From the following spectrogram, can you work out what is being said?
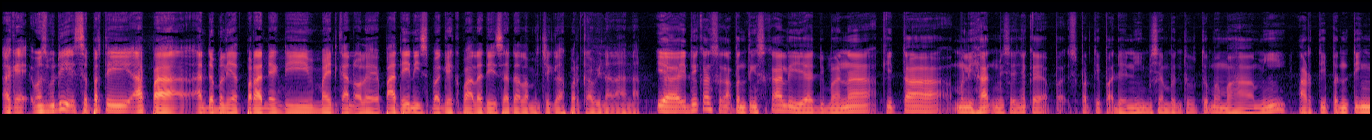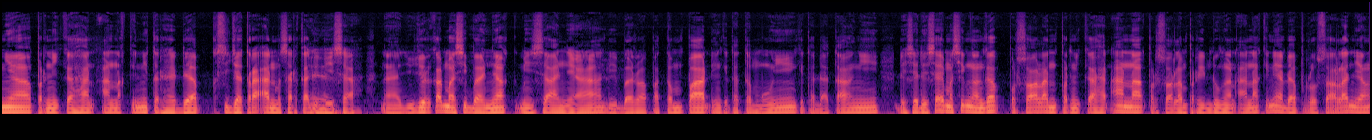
Oke, Mas Budi, seperti apa Anda melihat peran yang dimainkan oleh Pak Deni sebagai kepala desa dalam mencegah perkawinan anak? Ya, ini kan sangat penting sekali ya, di mana kita melihat misalnya kayak seperti Pak Deni bisa betul-betul memahami arti pentingnya pernikahan anak ini terhadap kesejahteraan masyarakat yeah. di iya. desa. Nah, jujur kan masih banyak misalnya di beberapa tempat yang kita temui, kita datangi, desa-desa yang masih menganggap persoalan pernikahan anak, persoalan perlindungan anak ini ada persoalan yang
